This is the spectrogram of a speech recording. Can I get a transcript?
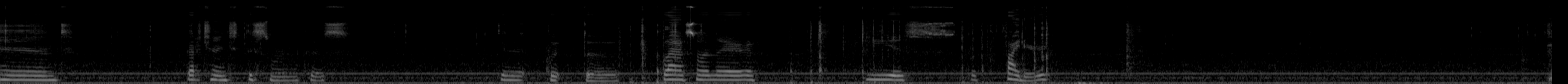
and gotta change this one because didn't put the class on there. He is the fighter.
